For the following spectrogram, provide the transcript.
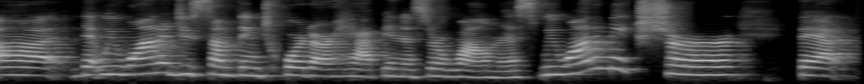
uh, that we want to do something toward our happiness or wellness, we want to make sure that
